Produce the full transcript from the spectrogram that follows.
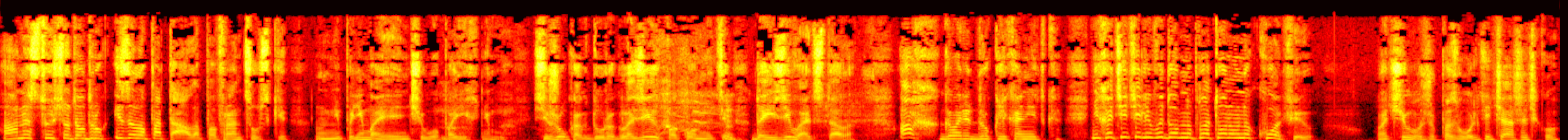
А она стой что-то вдруг и залопотала по-французски. Ну, не понимая я ничего по-ихнему. Сижу как дура, глазею по комнате, да и зевать стала. «Ах, — говорит друг Ликонитка, — не хотите ли вы, Домна Платоновна, кофею?» А чего же, позвольте чашечку.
